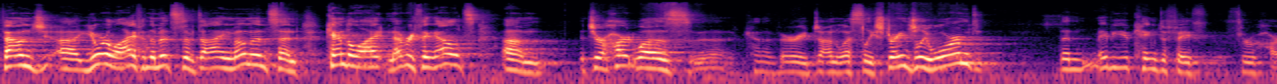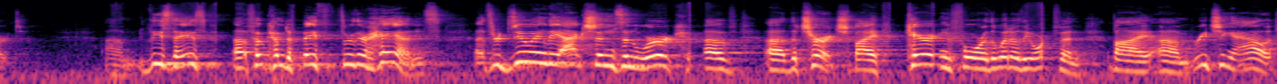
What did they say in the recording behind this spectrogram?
found uh, your life in the midst of dying moments and candlelight and everything else, um, that your heart was uh, kind of very John Wesley, strangely warmed, then maybe you came to faith through heart. Um, these days, uh, folk come to faith through their hands uh, through doing the actions and work of uh, the church, by caring for the widow, the orphan, by um, reaching out,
